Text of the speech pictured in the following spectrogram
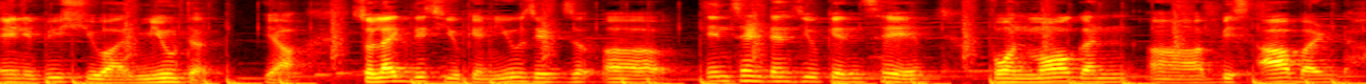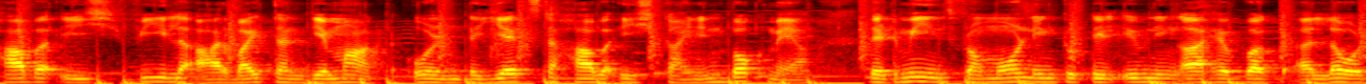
any wish you are müde yeah. So like this you can use it uh, in sentence you can say von morgen uh, bis abend habe ich viele arbeiten gemacht und jetzt habe ich keinen bock mehr. That means from morning to till evening i have worked a lot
